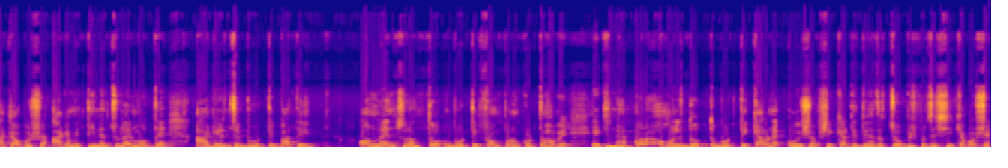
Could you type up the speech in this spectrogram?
তাকে অবশ্যই আগামী তিনে জুলাইয়ের মধ্যে আগের যে ভর্তি বাতিল অনলাইন চূড়ান্ত ভর্তি ফর্ম পূরণ করতে হবে। এটি না করা হলে দত্ত ভর্তির কারণে ওইসব শিক্ষার্থী দুই হাজার চব্বিশ পঁচিশ শিক্ষাবর্ষে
